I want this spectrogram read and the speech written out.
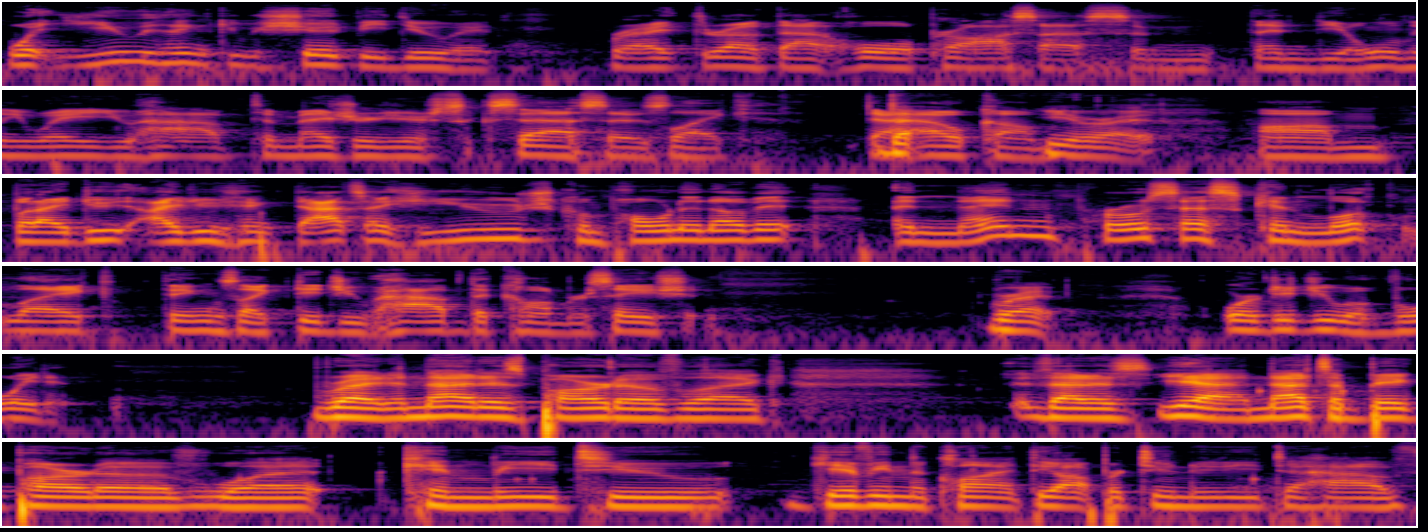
what you think you should be doing, right? Throughout that whole process and then the only way you have to measure your success is like the That- outcome. You're right. Um, but I do I do think that's a huge component of it. And then process can look like things like did you have the conversation Right. or did you avoid it? Right, and that is part of like that is yeah, and that's a big part of what can lead to giving the client the opportunity to have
